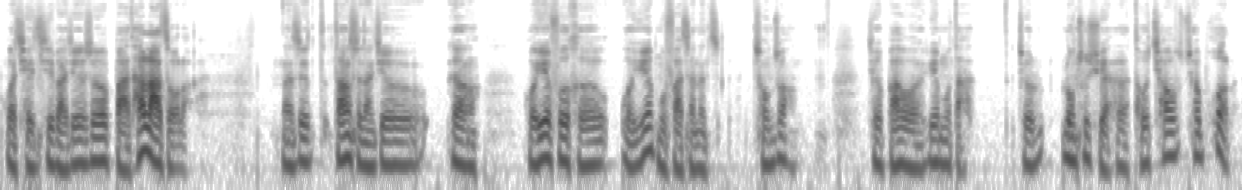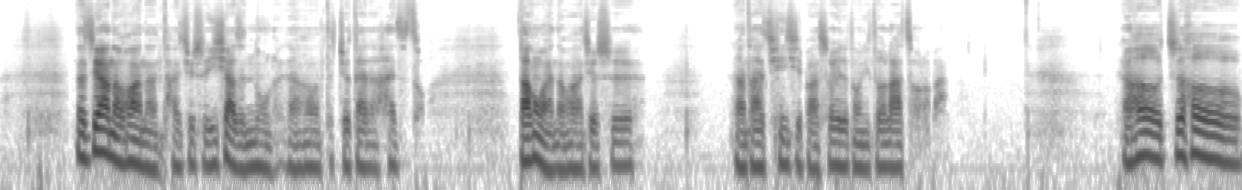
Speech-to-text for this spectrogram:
我前妻吧，就是说把他拉走了。那这当时呢，就让我岳父和我岳母发生了冲撞，就把我岳母打，就弄出血了，头敲敲破了。那这样的话呢，他就是一下子怒了，然后就带着孩子走。当晚的话，就是让他亲戚把所有的东西都拉走了吧。然后之后，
